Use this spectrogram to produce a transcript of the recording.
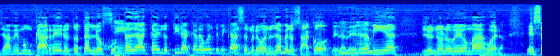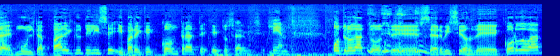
llámeme un carrero, total, lo junta Sí. de acá y lo tira acá a la vuelta de mi casa. Pero bueno, ya me lo sacó de la vereda mía, yo no lo veo más. Bueno, esa es multa para el que utilice y para el que contrate estos servicios. Bien. Otro dato de servicios de Córdoba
